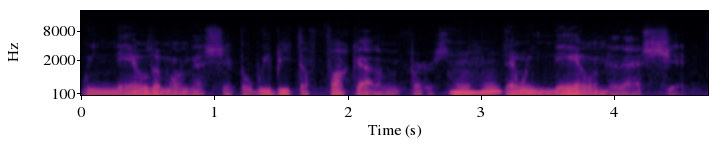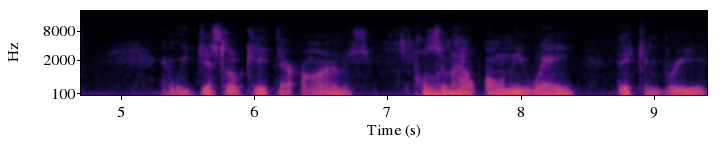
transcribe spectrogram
we nailed him on that shit, but we beat the fuck out of him 1st Mhm. Then we nail him to that shit, and we dislocate their arms. Pull so them the out. only way they can breathe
